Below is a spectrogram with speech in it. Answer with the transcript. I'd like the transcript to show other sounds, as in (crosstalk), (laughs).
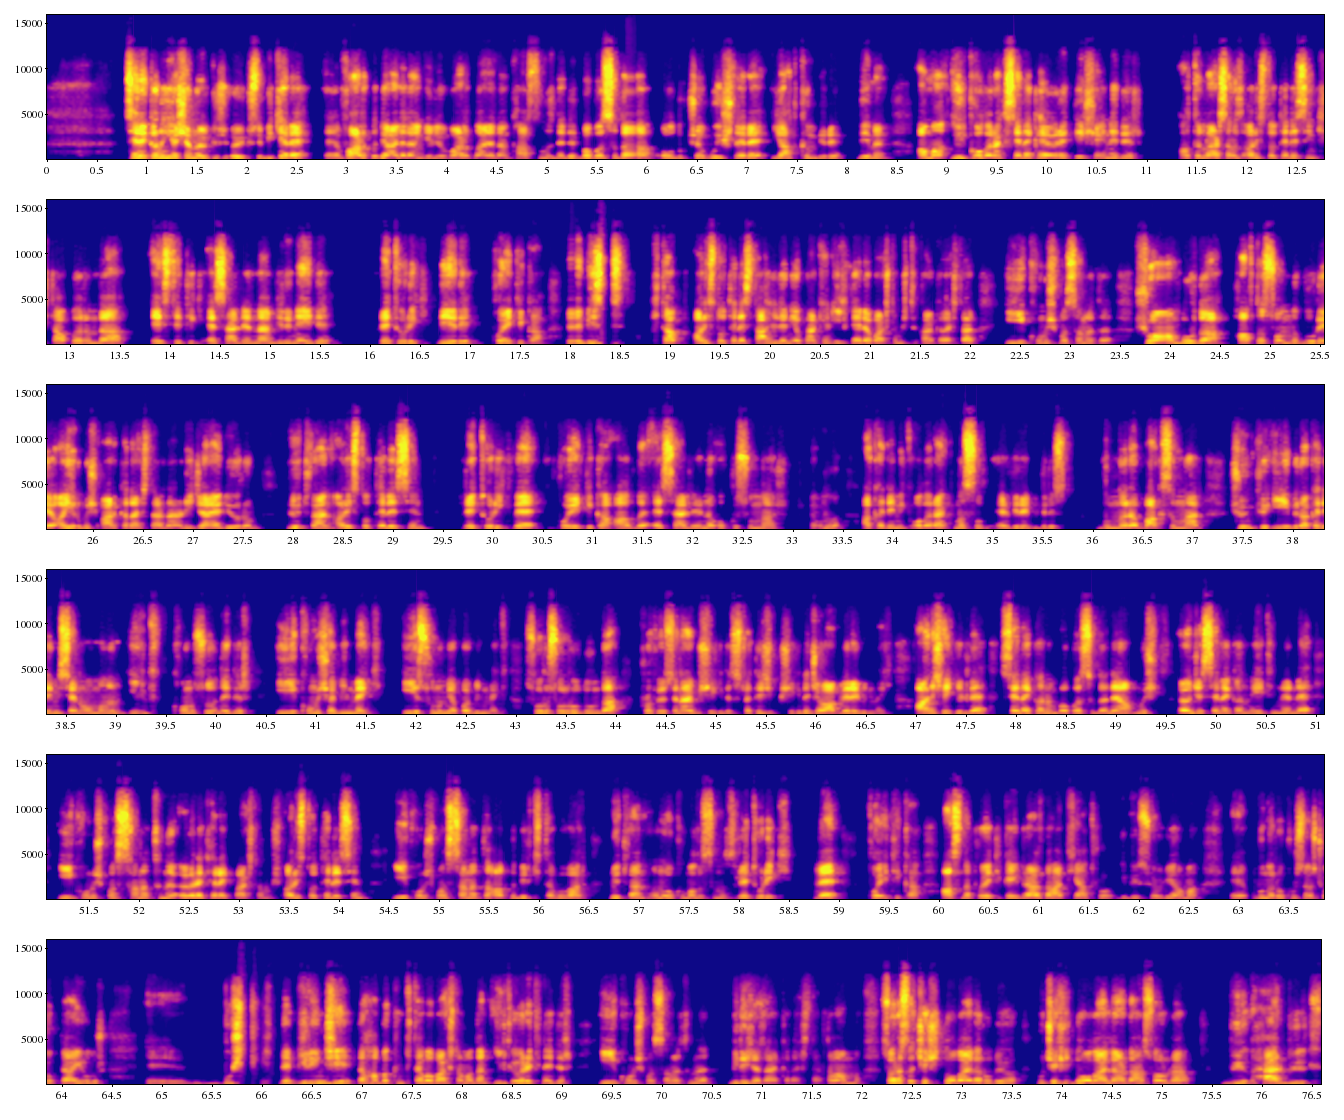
Seneca'nın yaşam öyküsü, öyküsü bir kere e, varlıklı bir aileden geliyor. Varlıklı aileden kastımız nedir? Babası da oldukça bu işlere yatkın biri değil mi? Ama ilk olarak Seneca'ya öğrettiği şey nedir? Hatırlarsanız Aristoteles'in kitaplarında estetik eserlerinden biri neydi? Retorik, diğeri poetika. Ve biz kitap Aristoteles tahlillerini yaparken ilk neyle başlamıştık arkadaşlar? İyi konuşma sanatı. Şu an burada hafta sonunu buraya ayırmış arkadaşlardan rica ediyorum. Lütfen Aristoteles'in retorik ve poetika adlı eserlerini okusunlar. Onu akademik olarak nasıl evirebiliriz? Bunlara baksınlar. Çünkü iyi bir akademisyen olmanın ilk konusu nedir? İyi konuşabilmek, iyi sunum yapabilmek, soru sorulduğunda profesyonel bir şekilde, stratejik bir şekilde cevap verebilmek. Aynı şekilde Seneca'nın babası da ne yapmış? Önce Seneca'nın eğitimlerine iyi konuşma sanatını öğreterek başlamış. Aristoteles'in İyi Konuşma Sanatı adlı bir kitabı var. Lütfen onu okumalısınız. Retorik ve poetika. Aslında poetikayı biraz daha tiyatro gibi söylüyor ama e, bunları okursanız çok daha iyi olur. E, bu şekilde birinci daha bakın kitaba başlamadan ilk öğreti nedir? İyi konuşma sanatını bileceğiz arkadaşlar tamam mı? Sonrasında çeşitli olaylar oluyor. Bu çeşitli olaylardan sonra büyük, her büyük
